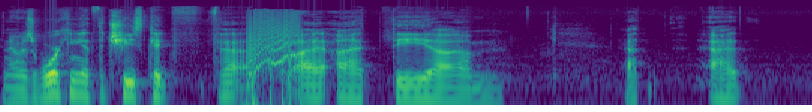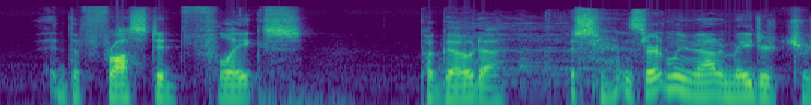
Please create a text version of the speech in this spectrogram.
and I was working at the Cheesecake Fa- uh, at the um, at at the Frosted Flakes Pagoda. Certainly not a major tr-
